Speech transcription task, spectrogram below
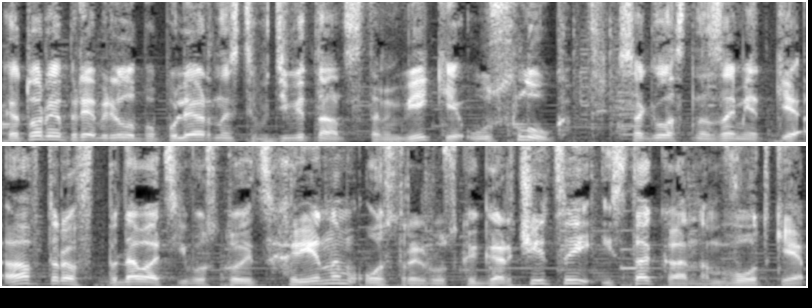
которое приобрело популярность в 19 веке у слуг. Согласно заметке авторов, подавать его стоит с хреном, острой русской горчицей и стаканом водки.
